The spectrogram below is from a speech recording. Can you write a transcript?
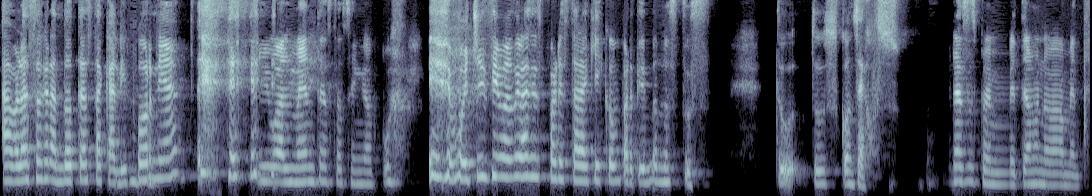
Abrazo grandote hasta California. Igualmente hasta Singapur. Muchísimas gracias por estar aquí compartiéndonos tus, tus consejos. Gracias por invitarme nuevamente.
